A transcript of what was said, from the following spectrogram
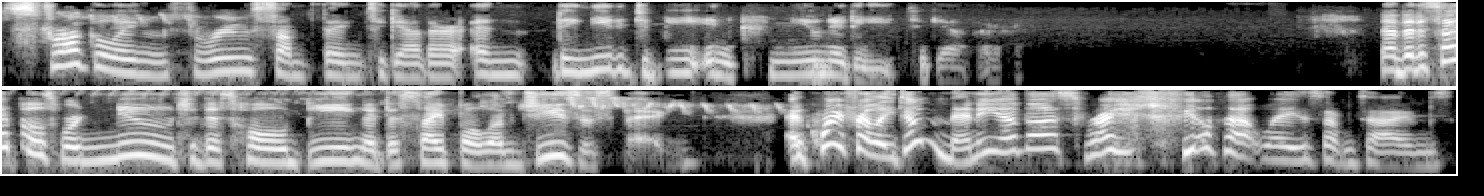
struggling through something together, and they needed to be in community together. Now, the disciples were new to this whole being a disciple of Jesus thing. And quite frankly, don't many of us, right, feel that way sometimes?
